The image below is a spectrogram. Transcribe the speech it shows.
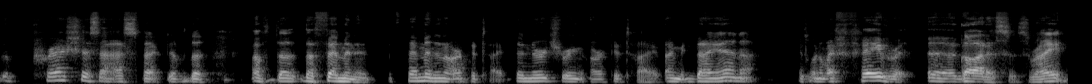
the precious aspect of the of the the feminine, the feminine archetype, the nurturing archetype. I mean, Diana is one of my favorite uh, goddesses, right?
